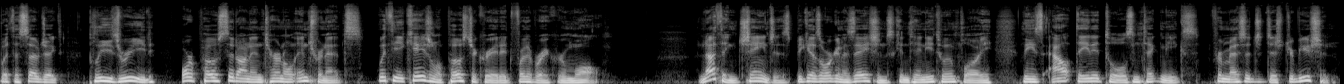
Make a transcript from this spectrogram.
with the subject, please read, or posted on internal intranets with the occasional poster created for the break room wall. Nothing changes because organizations continue to employ these outdated tools and techniques for message distribution.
